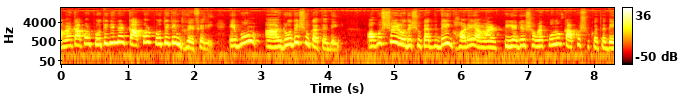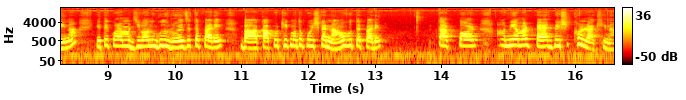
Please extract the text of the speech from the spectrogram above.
আমার কাপড় প্রতিদিনের কাপড় প্রতিদিন ধুয়ে ফেলি এবং রোদে শুকাতে দিই। অবশ্যই রোদে শুকাতে দেই, ঘরে আমার পিরিয়ডের সময় কোনো কাপড় শুকাতে দেই না। এতে করে আমার জীবাণুগুলো রয়ে যেতে পারে বা কাপড় ঠিকমতো পরিষ্কার নাও হতে পারে। তারপর আমি আমার প্যাড বেশিক্ষণ রাখি না।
